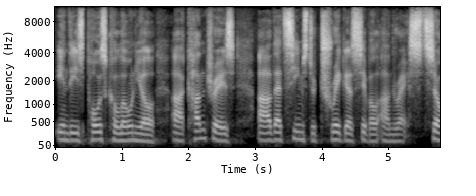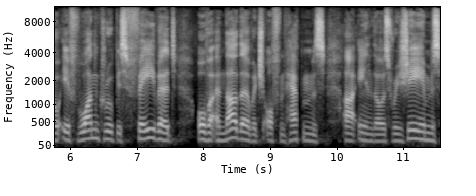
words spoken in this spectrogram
in these post colonial uh, countries uh, that seems to trigger civil unrest. So if one group is favored over another, which often happens uh, in those regimes,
